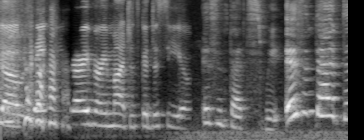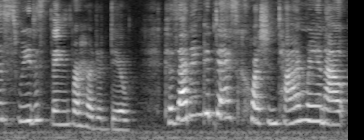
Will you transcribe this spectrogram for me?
So thank you very, very much. It's good to see you. Isn't that sweet? Isn't that the sweetest thing for her to do? Because I didn't get to ask a question. Time ran out,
